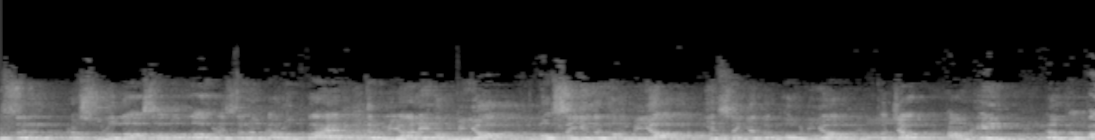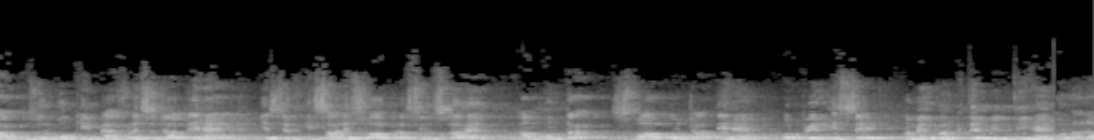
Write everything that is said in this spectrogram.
مثل رسول اللہ صلی اللہ علیہ وسلم کا رتبہ ہے درمیان انبیاء، وہ سید الانبیاء، یہ سید الاولیاء۔ تو جب ہم ان پاک بزرگوں کی محفلیں سجاتے ہیں، یہ صرف عیسال ثواب کا سلسلہ ہے۔ ہم ان تک ثواب پہنچاتے ہیں اور پھر اس سے ہمیں برکتیں ملتی ہیں۔ اور اللہ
